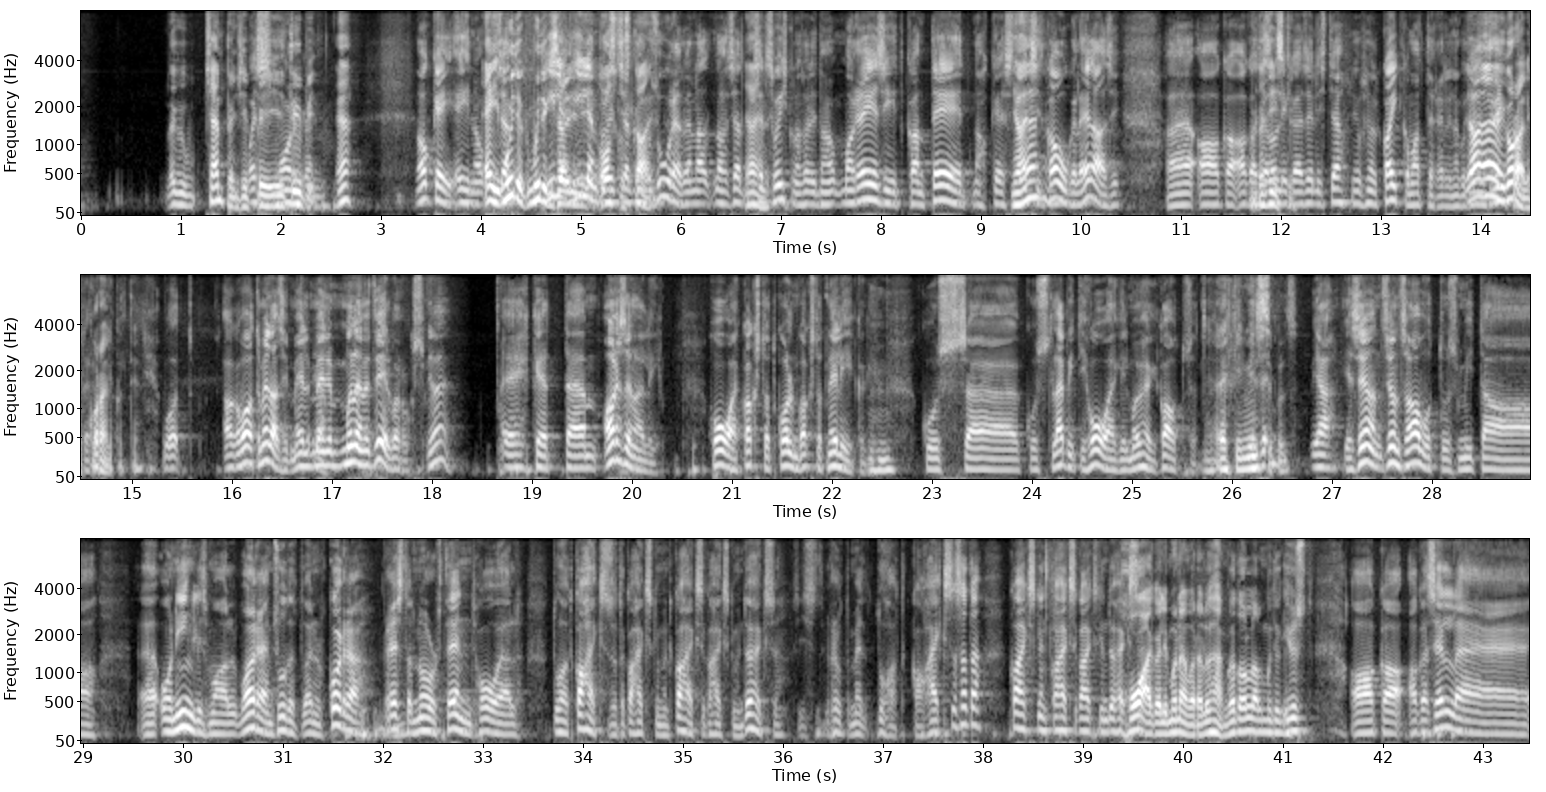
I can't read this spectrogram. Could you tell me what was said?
nagu championship'i tüübid, jah no okei okay,, ei no ei muidugi, muidugi oli hiljem tulid sealt nagu suured vennad, noh sealt selles võistkonnas olid noh, Mareesid, Kanteed, noh, kes ja, läksid ja. kaugele edasi äh,, aga, aga, aga seal siiski. oli ka sellist jah, nimelt kaikamaterjali nagu jaa, jaa, korralik, korralikult, jah. vot, aga vaatame edasi, meil, meil mõlemad veel varuks. ehk et ähm, Arsenali hooaeg kaks tuhat kolm, kaks tuhat neli ikkagi mm, -hmm. Kus, äh, kus läbiti hooaeg ilma ühegi kaotuseta. ehk Invincibles. jah, ja see on, see on saavutus, mida äh, on Inglismaal varem suudetud ainult korra, Preston North End hooajal tuhat kaheksasada kaheksakümmend kaheksa, kaheksakümmend üheksa, siis rõhutan meelde, tuhat kaheksasada kaheksakümmend kaheksa, kaheksakümmend üheksa. hooaeg oli mõnevõrra lühem ka tollal muidugi. just, aga, aga selle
